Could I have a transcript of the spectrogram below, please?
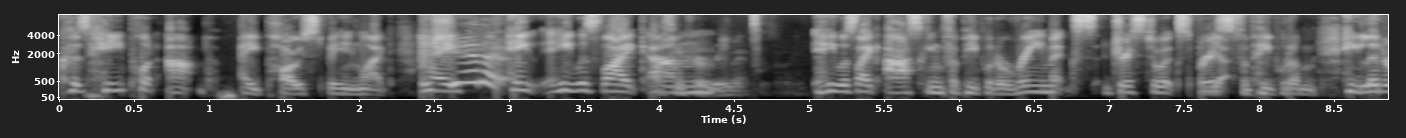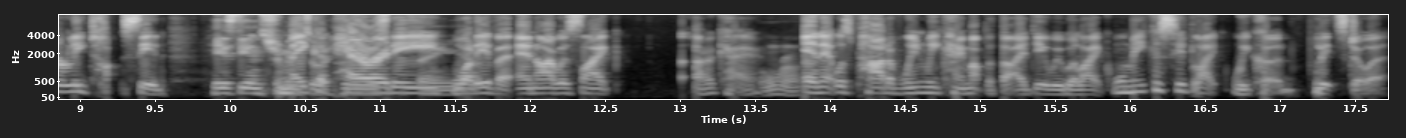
because he put up a post being like, "Hey," he he was like, um, for a remix or something. he was like asking for people to remix Dress to Express Yeah. for people to. He literally t- said, Here's the instrument, "Make a parody, thing, yeah. whatever," and I was like. Okay, right. and it was part of when we came up with the idea. We were like, "Well, Mika said like we could, let's do it,"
